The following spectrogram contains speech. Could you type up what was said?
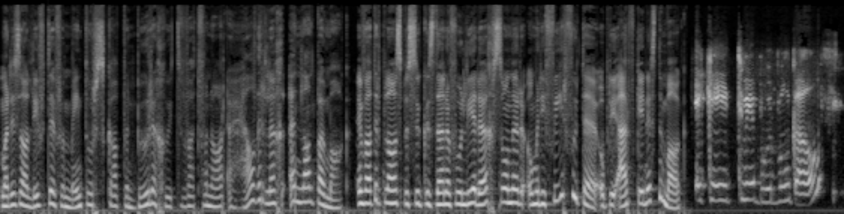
Maar dis haar liefde vir mentorskap en boeregoed wat van haar 'n helder lig in landbou maak. En watter plaasbesoek is dan nou volledig sonder om met die vier voete op die erf kennis te maak? Ek het twee boerboel girls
